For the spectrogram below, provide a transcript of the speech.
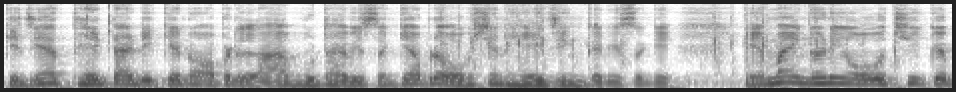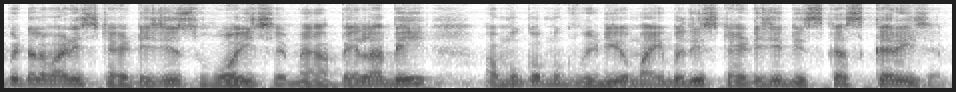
કે જ્યાં થેટા ડીકેનો આપણે લાભ ઉઠાવી શકીએ, આપણે ઓપ્શન હેજિંગ કરી શકીએ. એમાંય ઘણી ઓછી કેપિટલવાળી સ્ટ્રેટેજીસ હોય છે. મેં આ પહેલાં બી અમુક અમુક વિડીયોમાં એ બધી સ્ટ્રેટેજી ડિસ્કસ કરી છે.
